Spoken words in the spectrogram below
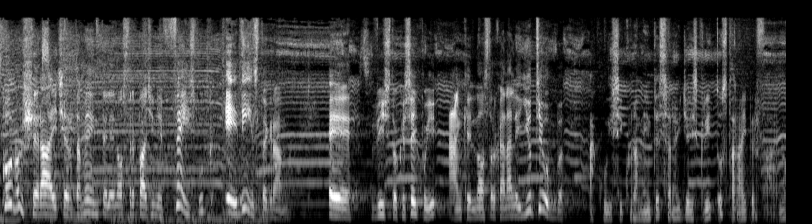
Conoscerai certamente le nostre pagine Facebook ed Instagram e, visto che sei qui, anche il nostro canale YouTube, a cui sicuramente sarai già iscritto, starai per farlo.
